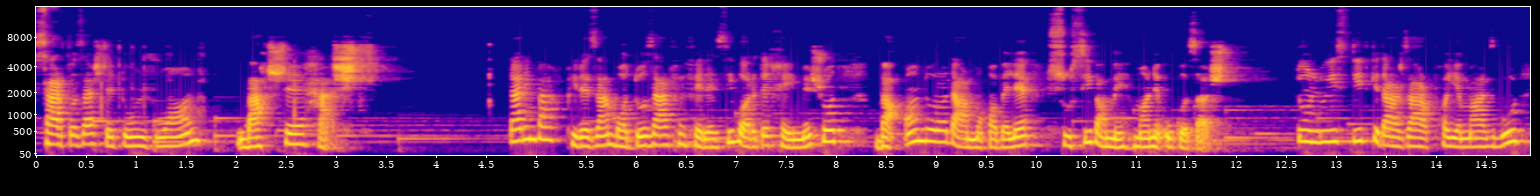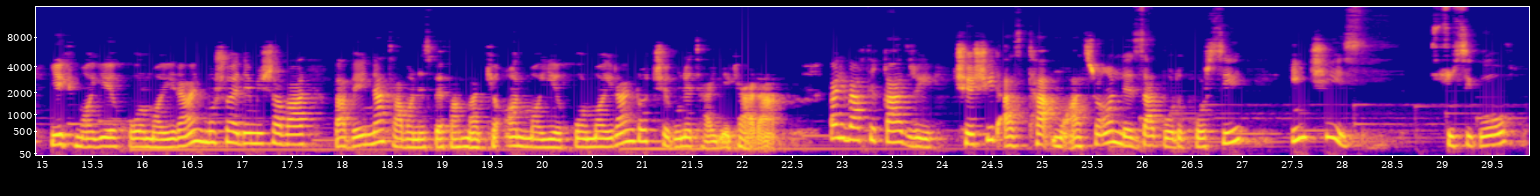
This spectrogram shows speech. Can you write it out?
سرگذشت دونجوان بخش هشت. در این بخش پیرزن با دو ظرف فلزی وارد خیمه شد و آن دو را در مقابل سوسی و مهمان او گذاشت. دون لوئیس دید که در ظرفهای مزبور یک مایه خرمایی رنگ مشاهده می شود و وی نتوانست بفهمد که آن مایه خرمایی رنگ را چگونه تهیه کردند. ولی وقتی قدری چشید از طعم و عطر آن لذت برد و پرسید این چیست؟ سوسی گفت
